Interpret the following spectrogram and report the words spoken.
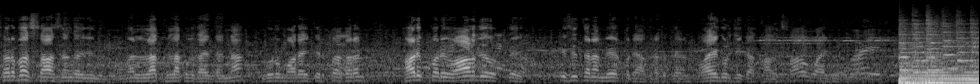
ਸਰਬਤ ਸਾਧ ਸੰਗਤ ਜੀ ਨੂੰ ਮੈਂ ਲੱਖ ਲੱਖ ਵਧਾਈ ਦਿੰਦਾ। ਗੁਰੂ ਮਹਾਰਾਜ ਕਿਰਪਾ ਕਰਨ ਹਰ ਪਰਿਵਾਰ ਦੇ ਉੱਤੇ ਇਸੇ ਤਰ੍ਹਾਂ ਮਿਹਰ ਪ੍ਰਿਆਤ ਰੱਖਦੇ ਰਹਿਣ। ਵਾਹਿਗੁਰੂ ਜੀ ਕਾ ਖਾਲਸਾ, ਵਾਹਿਗੁਰੂ ਜੀ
